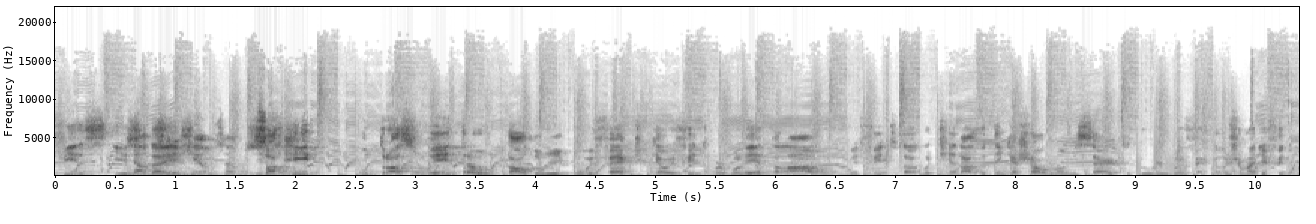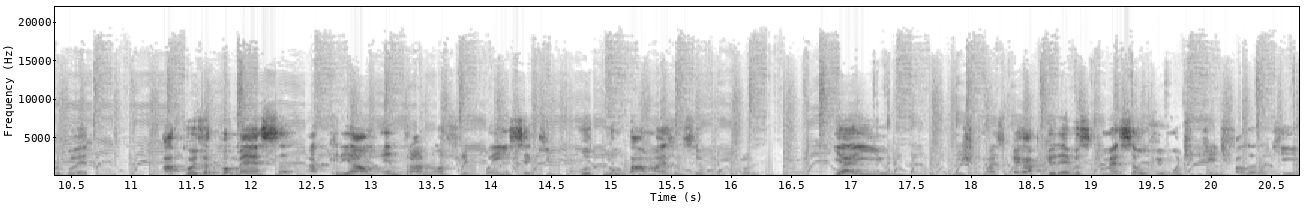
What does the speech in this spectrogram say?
fiz isso então, daí. Atingiu seu objetivo. Só que o troço entra o tal do Ripple Effect, que é o efeito borboleta lá, o efeito da gotinha d'água. Eu tenho que achar o nome certo do Ripple Effect. Vamos chamar de efeito borboleta. A coisa começa a criar, entrar numa frequência que não tá mais no seu controle. E aí o, o bicho começa a pegar, porque daí você começa a ouvir um monte de gente falando que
